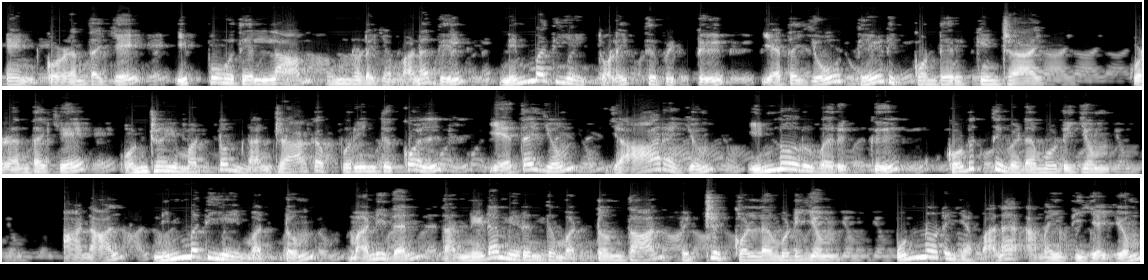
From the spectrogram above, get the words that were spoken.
என் குழந்தையே இப்போதெல்லாம் உன்னுடைய மனதில் நிம்மதியை தொலைத்துவிட்டு எதையோ தேடிக் கொண்டிருக்கின்றாய் குழந்தையே ஒன்றை மட்டும் நன்றாக புரிந்து கொள் எதையும் யாரையும் இன்னொருவருக்கு கொடுத்து விட முடியும். ஆனால் நிம்மதியை மட்டும் மனிதன் தன்னிடமிருந்து மட்டும்தான் பெற்றுக்கொள்ள முடியும். உன்னுடைய மன அமைதியையும்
